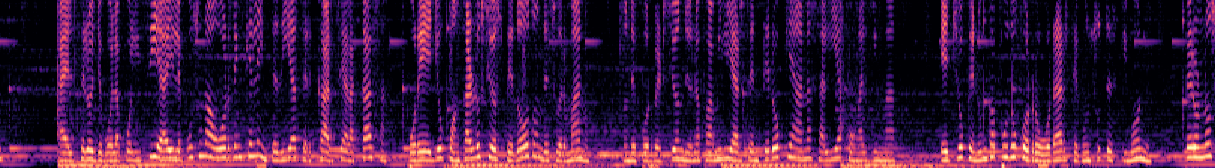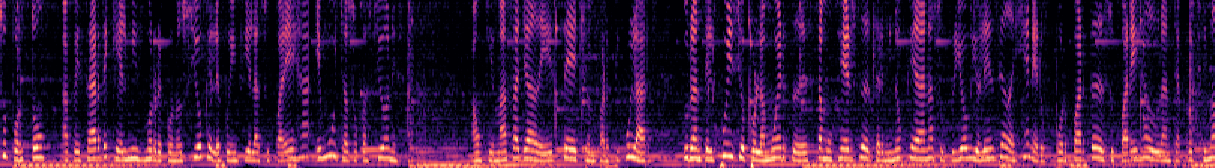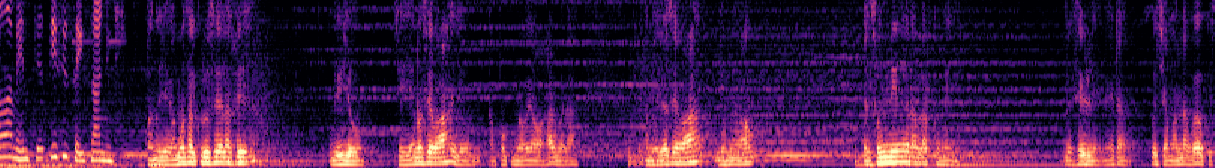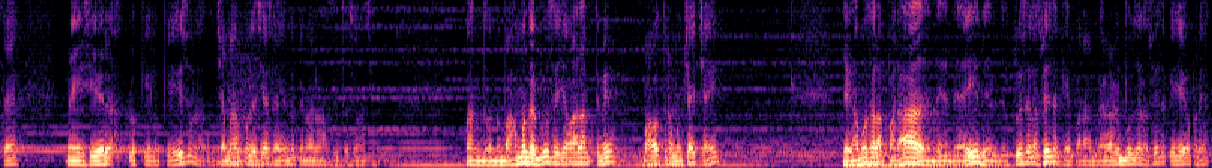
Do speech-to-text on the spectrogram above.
A él se lo llevó la policía y le puso una orden que le impedía acercarse a la casa. Por ello, Juan Carlos se hospedó donde su hermano, donde por versión de una familiar se enteró que Ana salía con alguien más, hecho que nunca pudo corroborar según su testimonio pero no soportó, a pesar de que él mismo reconoció que le fue infiel a su pareja en muchas ocasiones. Aunque más allá de este hecho en particular, durante el juicio por la muerte de esta mujer se determinó que Ana sufrió violencia de género por parte de su pareja durante aproximadamente 16 años. Cuando llegamos al cruce de la Suiza, dije yo, si ella no se baja, yo tampoco me voy a bajar, ¿verdad? Cuando ella se baja, yo me bajo. El son mío era hablar con ella decirle, era, pues llamando a huevo que usted me hiciera lo que, lo que hizo, la, llame a la policía sabiendo que no era la situación así. Cuando nos bajamos del bus, ella va delante mío, va otra muchacha ahí. Llegamos a la parada de, ahí, del, cruce de la Suiza, que para agarrar el bus de la Suiza, que llega para allá.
